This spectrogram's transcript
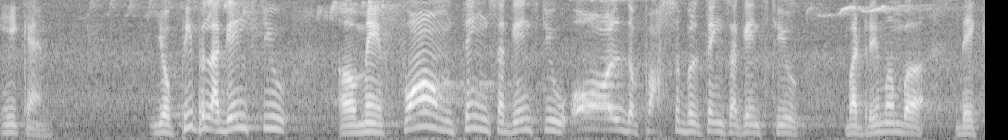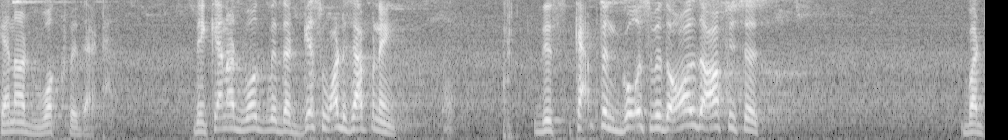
he can. Your people against you uh, may form things against you, all the possible things against you. But remember, they cannot work with that. They cannot work with that. Guess what is happening? This captain goes with all the officers, but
